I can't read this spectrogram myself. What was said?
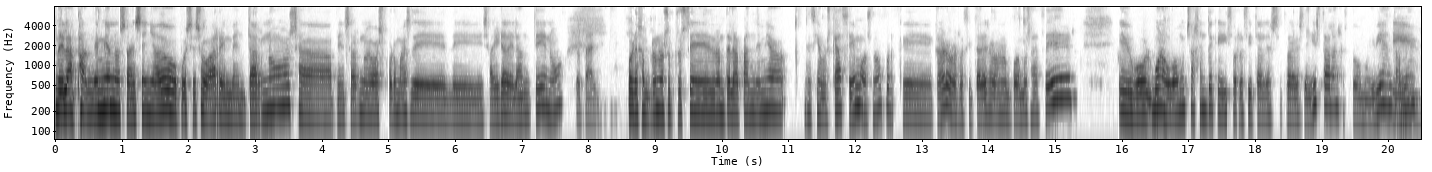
de la pandemia nos ha enseñado, pues eso, a reinventarnos, a pensar nuevas formas de, salir adelante, ¿no? Total. Por ejemplo, nosotros eh, durante la pandemia decíamos, ¿qué hacemos? ¿no? Porque, claro, los recitales ahora no podemos hacer. Eh, bueno, hubo mucha gente que hizo recitales a través de Instagram, que estuvo muy bien también.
